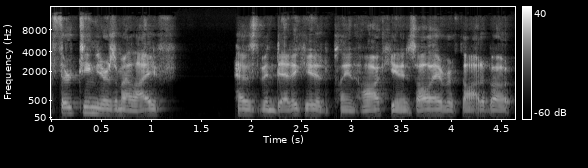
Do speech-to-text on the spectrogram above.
13 years of my life has been dedicated to playing hockey and it's all I ever thought about.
